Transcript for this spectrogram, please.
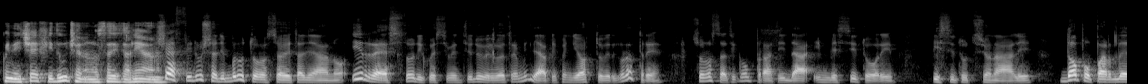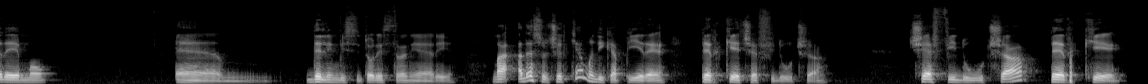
Quindi c'è fiducia nello Stato italiano. C'è fiducia di brutto nello Stato italiano. Il resto di questi 22,3 miliardi, quindi 8,3, sono stati comprati da investitori istituzionali. Dopo parleremo ehm, degli investitori stranieri, ma adesso cerchiamo di capire perché c'è fiducia. C'è fiducia perché,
